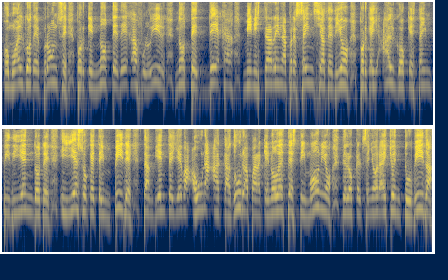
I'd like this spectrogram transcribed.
como algo de bronce, porque no te deja fluir, no te deja ministrar en la presencia de Dios, porque hay algo que está impidiéndote y eso que te impide también te lleva a una atadura para que no des testimonio de lo que el Señor ha hecho en tu vida.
